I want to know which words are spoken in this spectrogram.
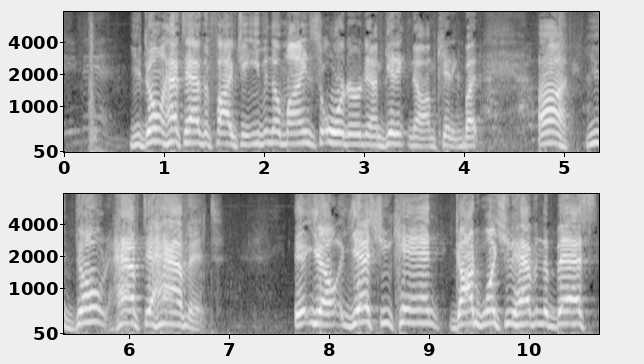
Amen. You don't have to have the 5G, even though mine's ordered and I'm getting, no, I'm kidding, but uh, you don't have to have it. it. You know, yes, you can. God wants you having the best.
